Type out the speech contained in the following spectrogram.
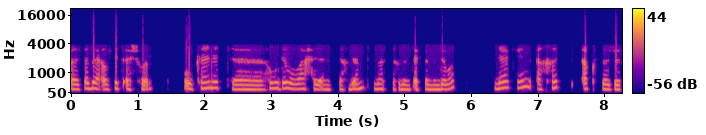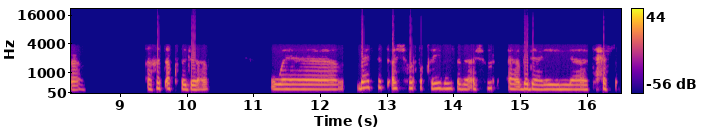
آه، سبع أو ست أشهر. وكانت هو دواء واحد أنا استخدمت ما استخدمت أكثر من دواء لكن أخذت أقصى جرعة أخذت أقصى جرعة. وبعد ست أشهر تقريبا سبع أشهر بدأ علي التحسن.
